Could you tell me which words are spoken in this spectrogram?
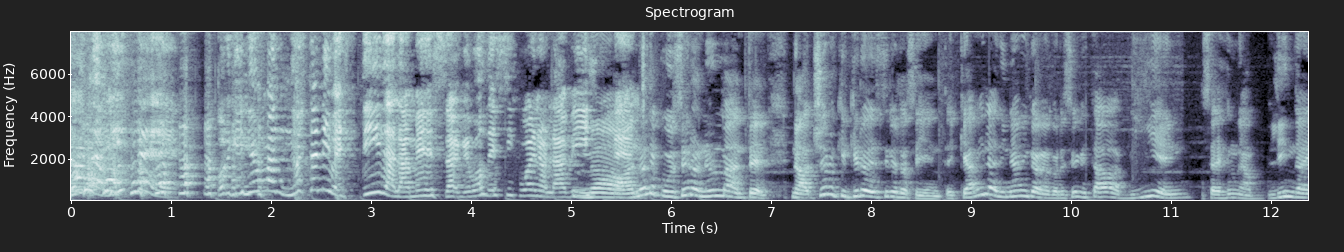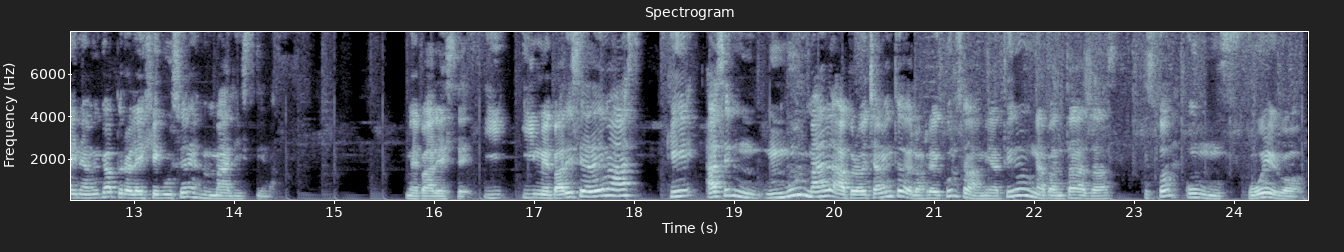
¿Vos la viste? Porque no, no, está ni vestida la mesa, que vos decís, bueno, la viste. No, no le pusieron ni un mantel. No, yo lo que quiero decir es lo siguiente, que a mí la dinámica me pareció que estaba bien, o sea, es una linda dinámica, pero la ejecución es malísima. Me parece. Y, y me parece además que hacen muy mal aprovechamiento de los recursos, amiga. Tienen una pantalla son un fuego.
